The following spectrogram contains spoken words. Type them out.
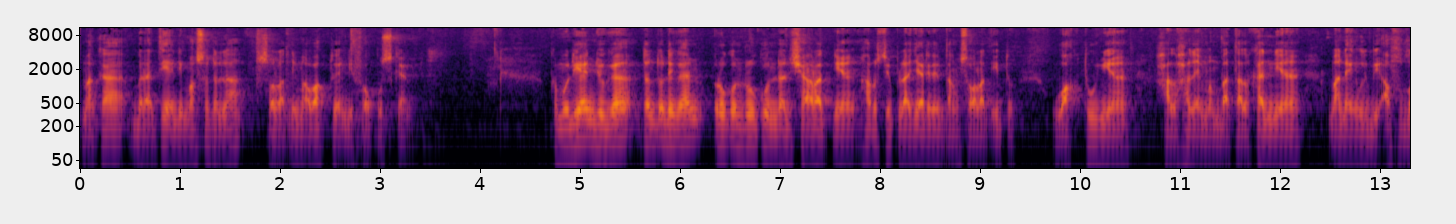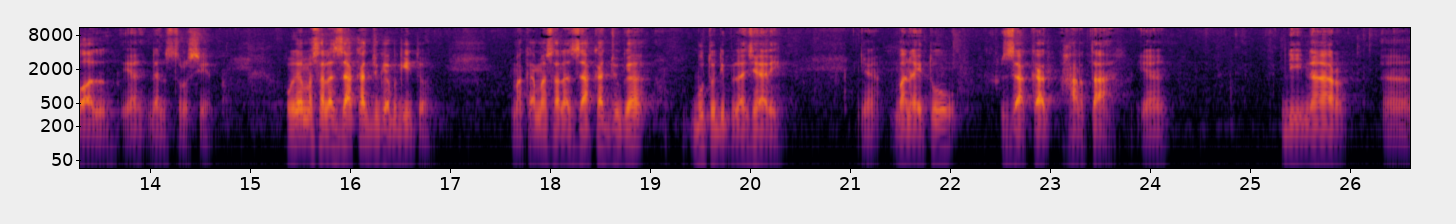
maka berarti yang dimaksud adalah sholat lima waktu yang difokuskan. Kemudian juga tentu dengan rukun-rukun dan syaratnya harus dipelajari tentang sholat itu. Waktunya, hal-hal yang membatalkannya, mana yang lebih afdal, ya, dan seterusnya. Kemudian masalah zakat juga begitu. Maka masalah zakat juga butuh dipelajari. Ya, mana itu zakat harta, ya, dinar, eh,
